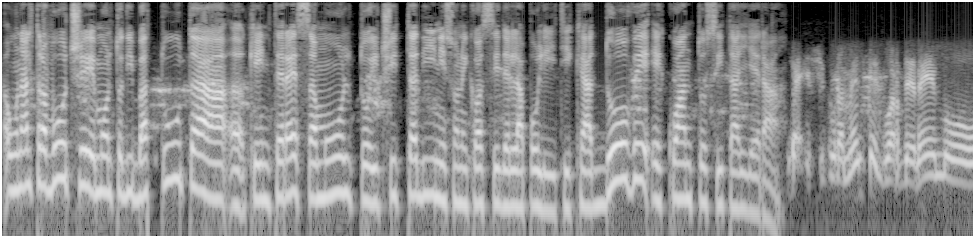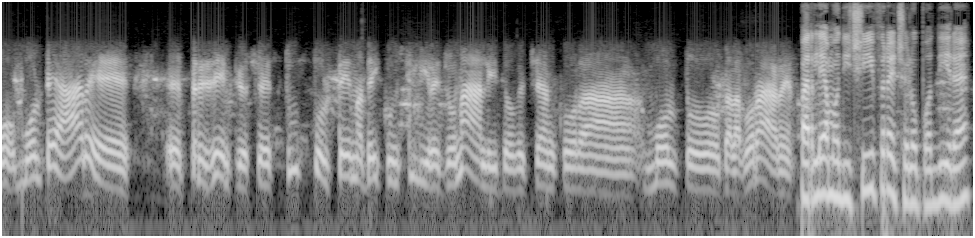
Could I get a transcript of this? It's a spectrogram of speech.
Un'altra voce molto dibattuta eh, che interessa molto i cittadini sono i costi della politica. Dove e quanto si taglierà? Beh, sicuramente guarderemo molte aree eh, per esempio c'è tutto il tema dei consigli regionali dove c'è ancora molto da lavorare. Parliamo di cifre, ce lo può dire?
